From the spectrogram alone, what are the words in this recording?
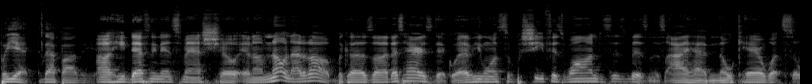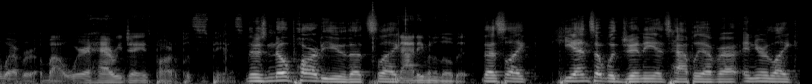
But yeah, did that bother you? Uh, he definitely didn't smash Cho, and um, no, not at all, because uh, that's Harry's dick. Wherever he wants to sheath his wand, it's his business. I have no care whatsoever about where Harry James Potter puts his penis. There's no part of you that's like, Not even a little bit. that's like, he ends up with Ginny. It's happily ever after. And you're like,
